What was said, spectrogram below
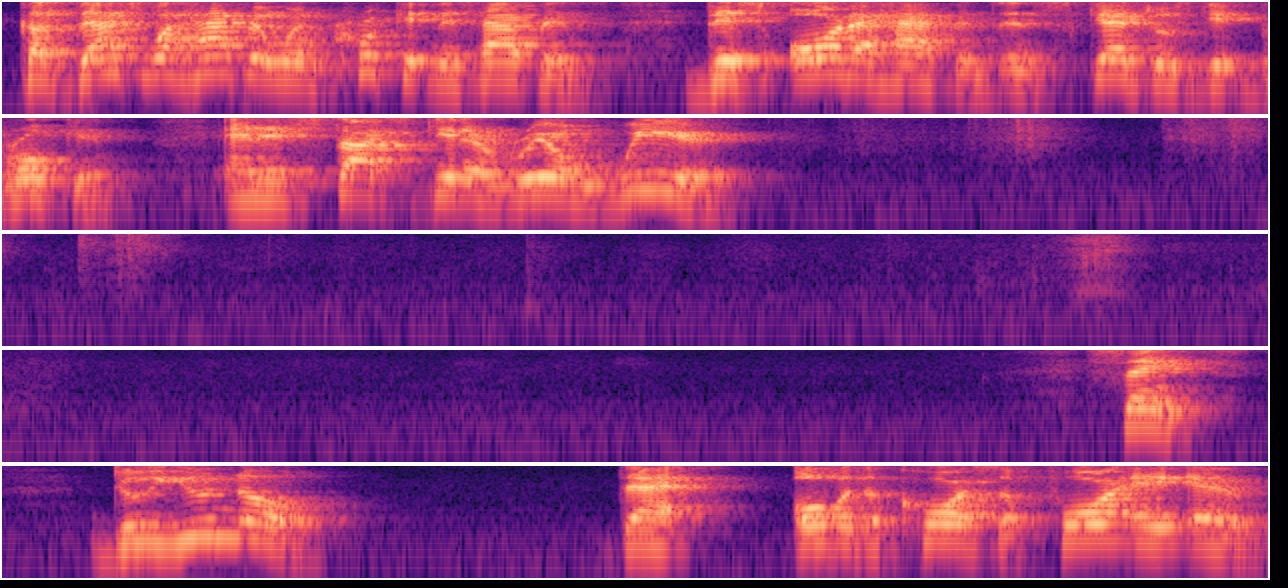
Because that's what happens when crookedness happens. Disorder happens and schedules get broken and it starts getting real weird. Saints, do you know that over the course of 4 a.m.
